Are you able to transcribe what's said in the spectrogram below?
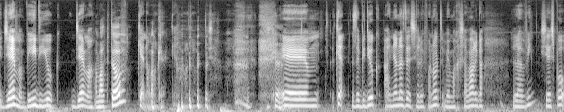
את ג'מה, בדיוק. ג'מה. אמרתי טוב? כן, אמרת. אוקיי. כן. כן. אמ, כן, זה בדיוק העניין הזה של לפנות במחשבה רגע, להבין שיש פה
